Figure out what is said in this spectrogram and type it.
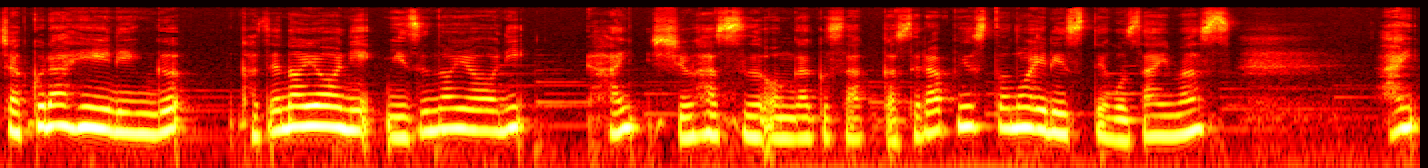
チャクラヒーリング風のように水のようにはい周波数音楽作家セラピストのエリスでございますはい、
